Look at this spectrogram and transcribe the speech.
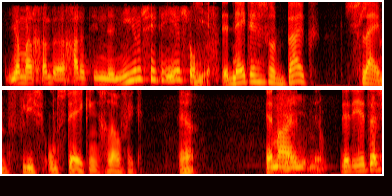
Ja, maar ga- gaat het in de nieren zitten eerst? Of? Nee, het is een soort buikslijmvliesontsteking, geloof ik. Ja. Maar is,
